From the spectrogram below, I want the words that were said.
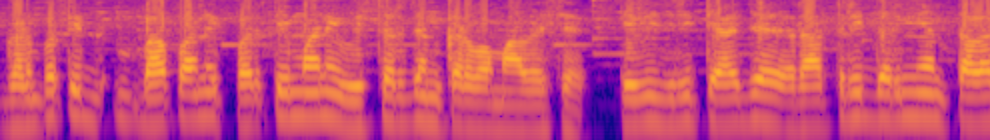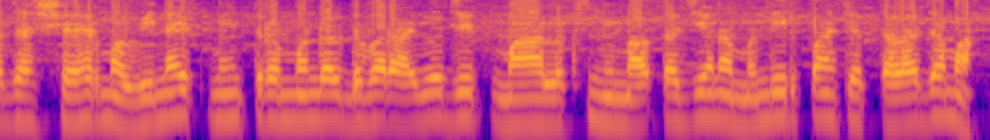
ગણપતિ બાપાની પ્રતિમાની વિસર્જન કરવામાં આવે છે. તેવી જ રીતે આજે રાત્રિ દરમિયાન તળાજા શહેરમાં વિનાયક મિત્ર મંડળ દ્વારા આયોજિત મહાલક્ષ્મી માતાજીના મંદિર પાસે તળાજામાં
